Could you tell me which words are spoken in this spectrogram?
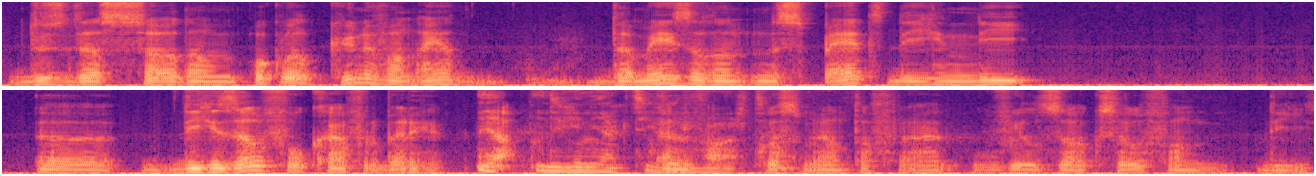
Dus dat zou dan ook wel kunnen van, ah ja, daarmee is dat een, een spijt die je niet... eh, die je zelf ook gaat verbergen. ja, die je niet actief En ervaart. ik was mij aan het afvragen, hoeveel zou ik zelf van die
